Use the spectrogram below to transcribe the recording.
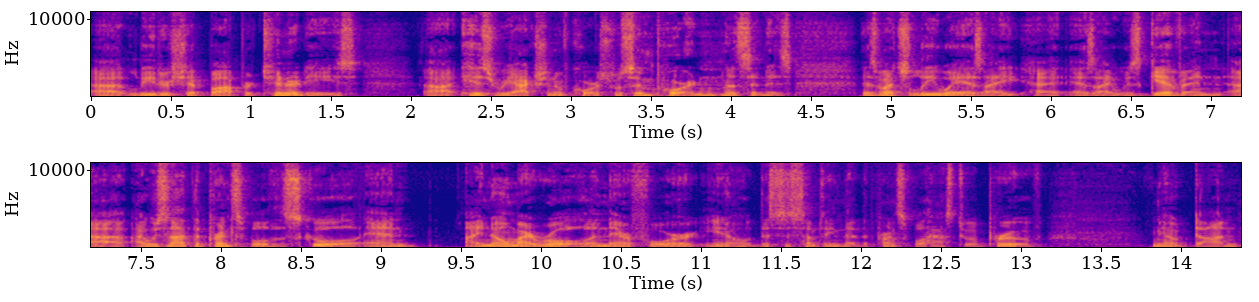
uh, leadership opportunities, uh, his reaction, of course, was important. Listen, as as much leeway as I uh, as I was given, uh, I was not the principal of the school, and I know my role, and therefore, you know, this is something that the principal has to approve. You know, Don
